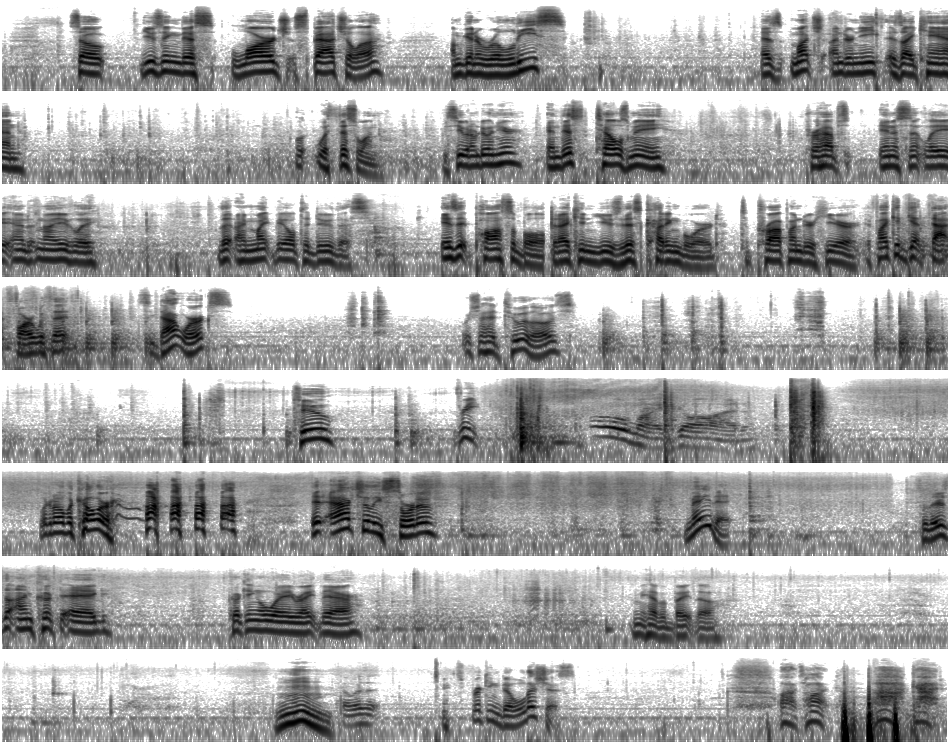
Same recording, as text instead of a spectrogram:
So using this large spatula, I'm going to release as much underneath as I can with this one. You see what I'm doing here? And this tells me, perhaps innocently and naively, that I might be able to do this. Is it possible that I can use this cutting board to prop under here. If I could get that far with it, see, that works. Wish I had two of those. Two, three. Oh my god. Look at all the color. it actually sort of made it. So there's the uncooked egg cooking away right there. Let me have a bite though. Mmm. How is it? It's freaking delicious. Oh, it's hot. Ah, oh, God.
